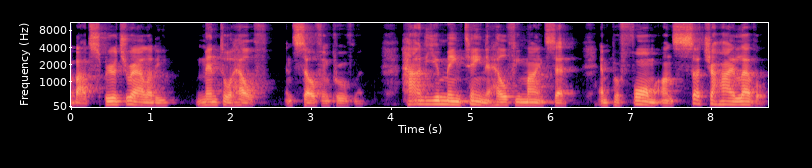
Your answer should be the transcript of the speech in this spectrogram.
about spirituality, mental health, and self improvement. How do you maintain a healthy mindset and perform on such a high level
